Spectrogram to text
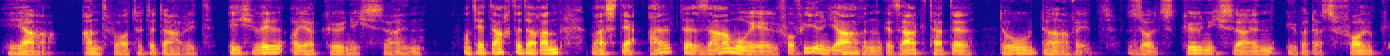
Ja, antwortete David, ich will euer König sein. Und er dachte daran, was der alte Samuel vor vielen Jahren gesagt hatte, Du, David, sollst König sein über das Volk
